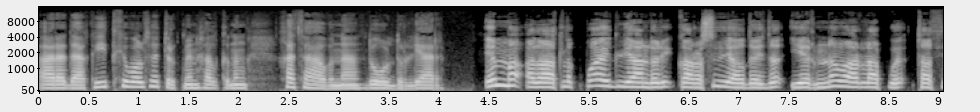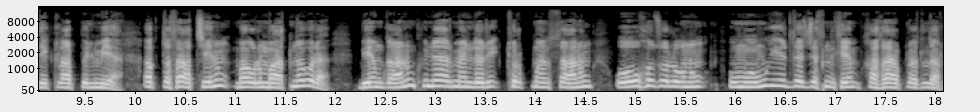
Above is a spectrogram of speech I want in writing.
aradaky ýitgi bolsa türkmen halkynyň hasabyna doldurylýar. Emma Azatlyk bu aýdylýanlary garaşsyz ýagdaýda ýerinde barlap we tassyklap bilmeýär. Ykdysatçynyň maglumatyna görä, BMG-niň hünärmenleri Türkmenistanyň oba hojalygynyň umumy girdejisini hem hasapladylar.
